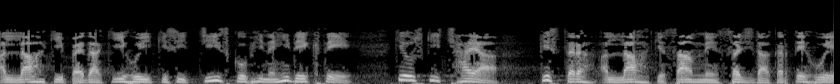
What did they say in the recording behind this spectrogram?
अल्लाह की पैदा की हुई किसी चीज़ को भी नहीं देखते कि उसकी छाया किस तरह अल्लाह के सामने सजदा करते हुए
